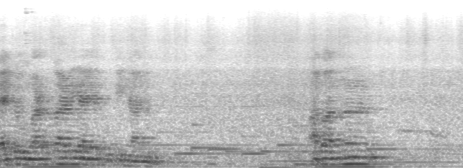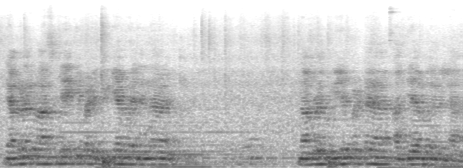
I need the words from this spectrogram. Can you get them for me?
ഏറ്റവും വഴക്കാടിയായ കുട്ടി ഞാനും. അപ്പൊ അന്ന് ഞങ്ങളുടെ ക്ലാസ്സിലേക്ക് പഠിപ്പിക്കാൻ വരുന്ന നമ്മുടെ പ്രിയപ്പെട്ട അധ്യാപകരെല്ലാം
